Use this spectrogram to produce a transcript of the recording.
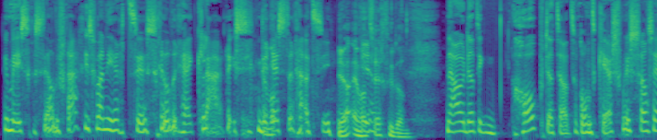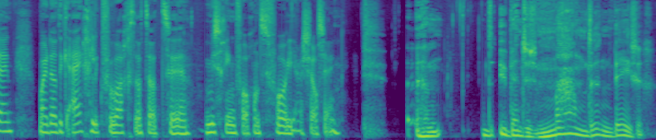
De meest gestelde vraag is wanneer het uh, schilderij klaar is, de restauratie. Ja, en wat ja. zegt u dan? Nou, dat ik hoop dat dat rond kerstmis zal zijn, maar dat ik eigenlijk verwacht dat dat uh, misschien volgend voorjaar zal zijn. Um, u bent dus maanden bezig.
